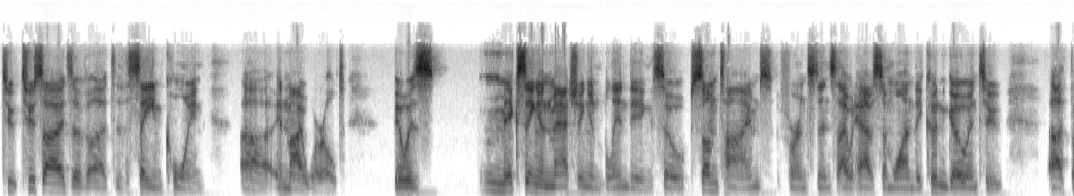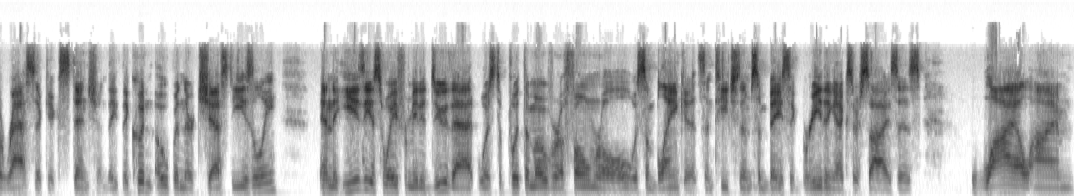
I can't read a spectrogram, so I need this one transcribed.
two two sides of uh, to the same coin uh, in my world. It was mixing and matching and blending. So sometimes, for instance, I would have someone they couldn't go into uh, thoracic extension. They they couldn't open their chest easily. And the easiest way for me to do that was to put them over a foam roll with some blankets and teach them some basic breathing exercises while I'm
